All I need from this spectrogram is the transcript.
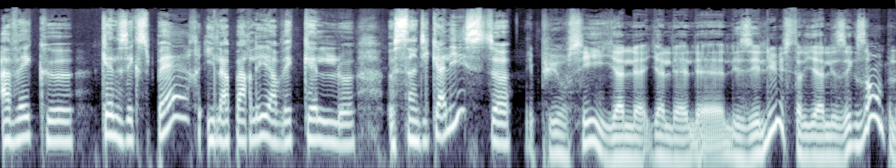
avec... euh, quels experts, il a parlé avec quels euh, syndicalistes. Et puis aussi, il y a, il y a les, illustres, il y a les exemples,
